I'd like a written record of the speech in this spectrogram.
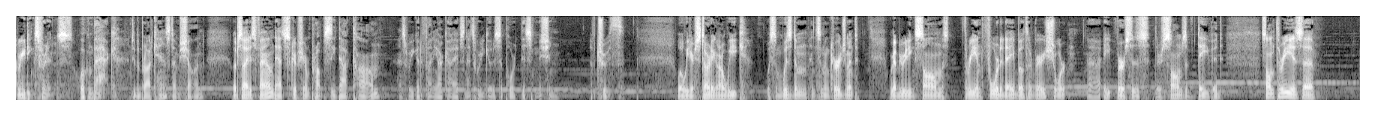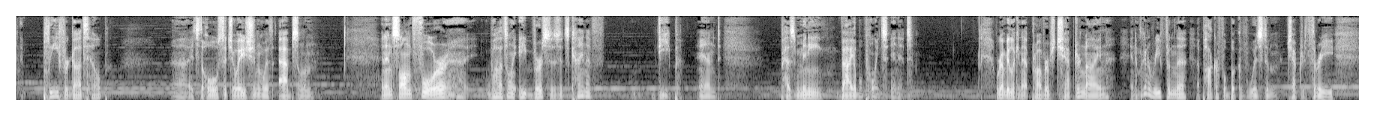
Greetings, friends. Welcome back to the broadcast. I'm Shawn. Website is found at scriptureandprophecy.com. That's where you go to find the archives, and that's where you go to support this mission of truth. Well, we are starting our week with some wisdom and some encouragement. We're going to be reading Psalms 3 and 4 today. Both are very short, uh, eight verses. They're Psalms of David. Psalm 3 is a plea for God's help uh, it's the whole situation with Absalom. And in Psalm 4, uh, while it's only eight verses, it's kind of deep and has many valuable points in it. We're going to be looking at Proverbs chapter 9, and we're going to read from the Apocryphal Book of Wisdom, chapter 3,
